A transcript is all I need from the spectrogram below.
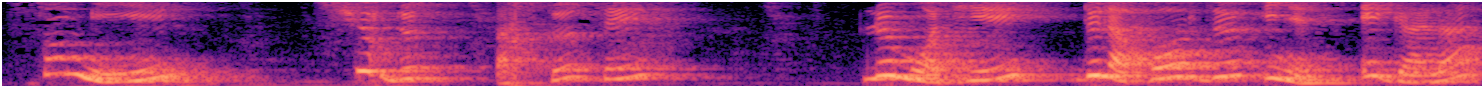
100 000 sur 2 parce que c'est le moitié de l'apport de Inès, égal à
